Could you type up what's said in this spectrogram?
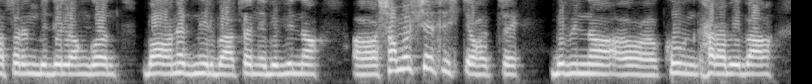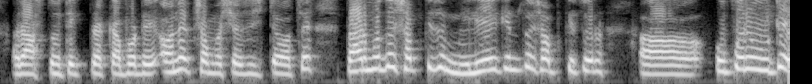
আচরণবিধি লঙ্ঘন বা অনেক নির্বাচনে বিভিন্ন আহ, সমস্যার সৃষ্টি হচ্ছে। বিভিন্ন খুন খারাপি বা রাজনৈতিক প্রেক্ষাপটে অনেক সমস্যার সৃষ্টি হচ্ছে। তার মধ্যে সবকিছু মিলিয়ে কিন্তু সবকিছুর আহ, উপরে উঠে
